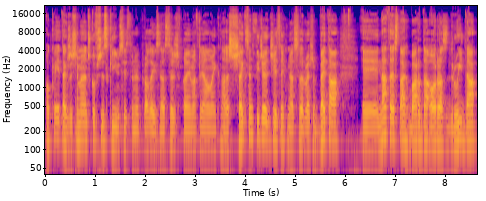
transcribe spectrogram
Okej, także siemaneczko wszystkim, z tej strony Protex, na serwerze w kolejnym materiale na moim kanale Shakes and Feature. Dzisiaj jesteśmy na serwerze beta, yy, na testach Barda oraz Druida.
